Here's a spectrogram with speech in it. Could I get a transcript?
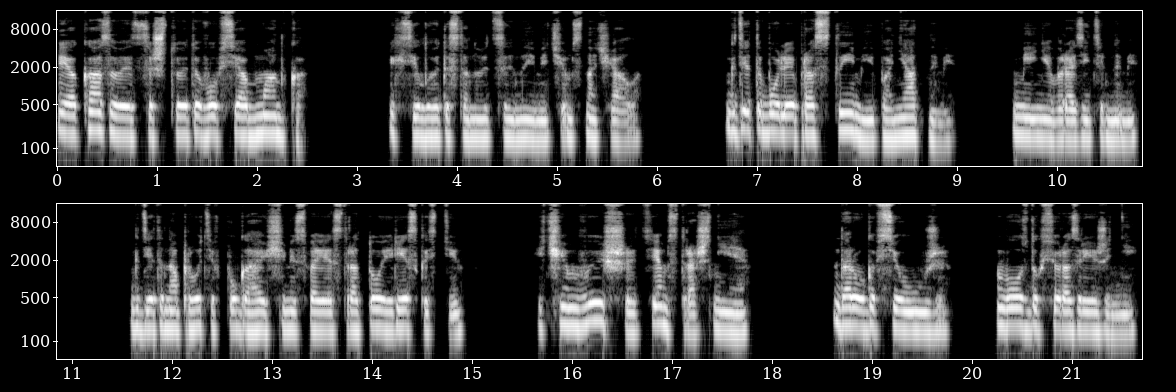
И оказывается, что это вовсе обманка. Их силуэты становятся иными, чем сначала. Где-то более простыми и понятными, менее выразительными. Где-то, напротив, пугающими своей остротой и резкостью. И чем выше, тем страшнее. Дорога все уже, воздух все разреженней.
